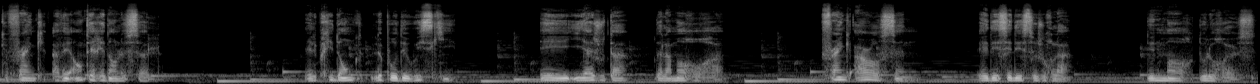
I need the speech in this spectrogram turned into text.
que Frank avait enterré dans le sol. Elle prit donc le pot de whisky et y ajouta de la mort au rat. Frank Harrelson est décédé ce jour-là d'une mort douloureuse.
